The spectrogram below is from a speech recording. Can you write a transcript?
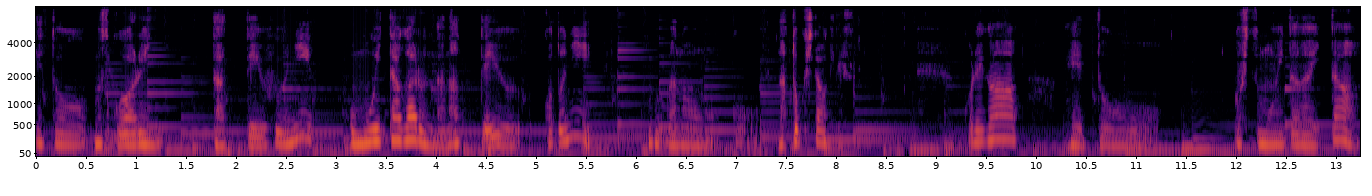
えっ、と、息子悪いんだっていうふうに思いたがるんだなっていうことに、あの、こう、納得したわけです。これが、えっ、ー、と、ご質問いただいた、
